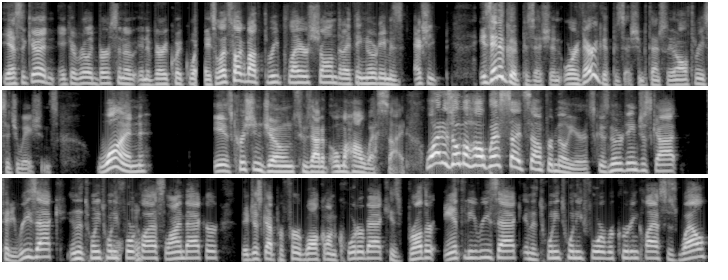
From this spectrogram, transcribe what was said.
Yes, it could. It could really burst in a in a very quick way. So let's talk about three players, Sean, that I think Notre Dame is actually is in a good position or a very good position potentially in all three situations. One is Christian Jones, who's out of Omaha West Side. Why does Omaha West Side sound familiar? It's because Notre Dame just got Teddy Rezac in the 2024 Mhm. class linebacker. They just got preferred walk-on quarterback. His brother Anthony Rezac in the 2024 recruiting class as well.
